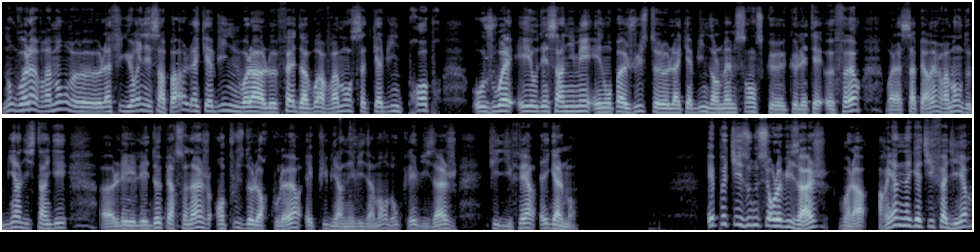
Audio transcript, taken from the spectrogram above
Donc voilà, vraiment, la figurine est sympa. La cabine, voilà, le fait d'avoir vraiment cette cabine propre aux jouets et aux dessins animés et non pas juste la cabine dans le même sens que, l'était Uffer. Voilà, ça permet vraiment de bien distinguer les, les, deux personnages en plus de leur couleur et puis bien évidemment donc les visages qui diffèrent également. Et petit zoom sur le visage, voilà, rien de négatif à dire.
